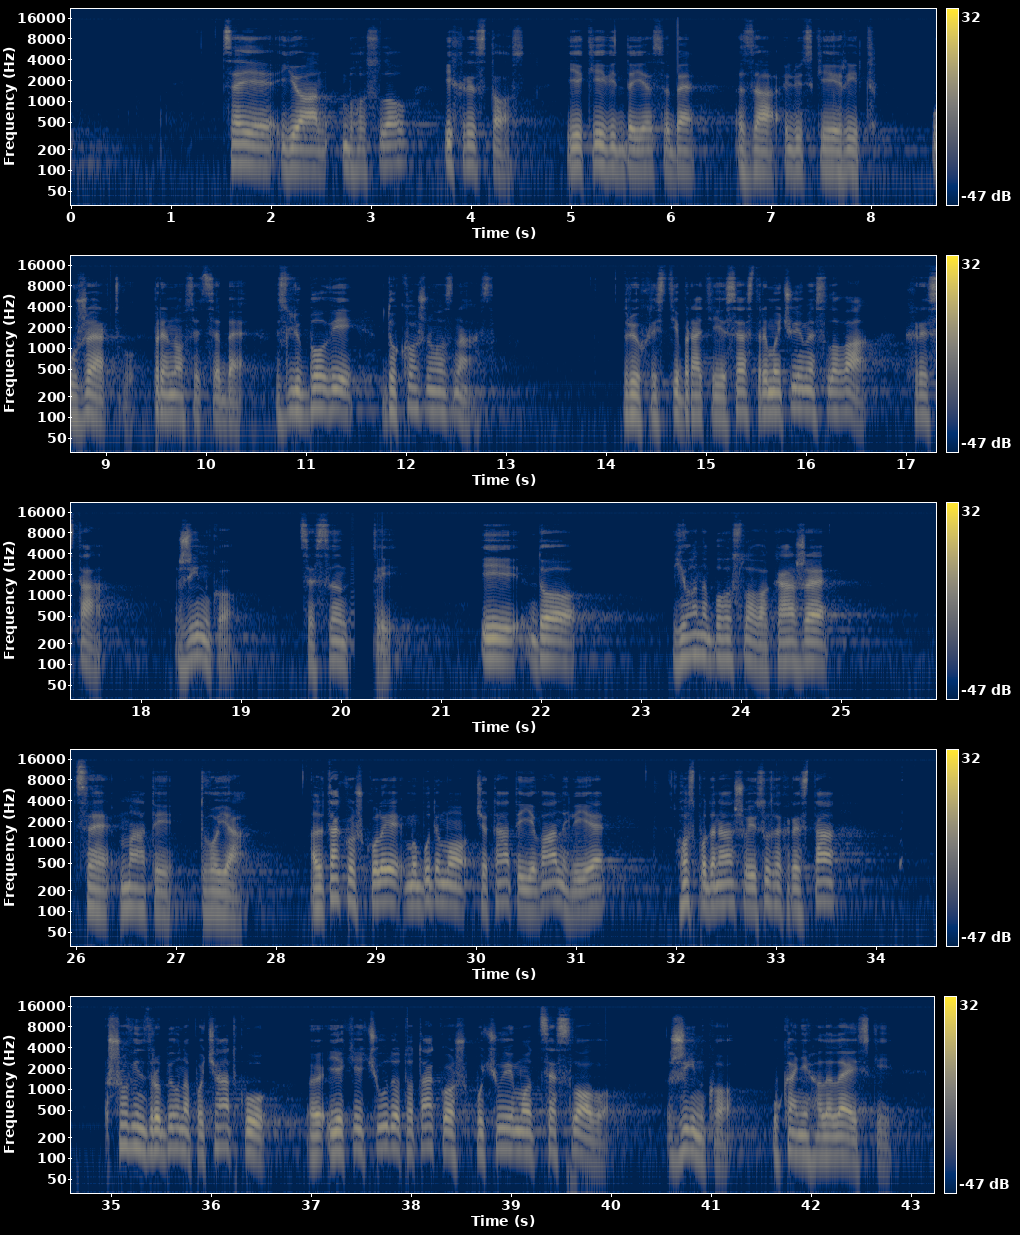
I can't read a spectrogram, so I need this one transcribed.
це є Йоанн Богослов і Христос, який віддає себе за людський рід у жертву, приносить себе з любові до кожного з нас. Дорогі Христі, браті і сестри, ми чуємо слова Христа, жінко, це син твій. І до Йоанна Богослова каже, це мати Твоя. Але також, коли ми будемо читати Євангеліє Господа нашого Ісуса Христа, що Він зробив на початку, е, яке чудо, то також почуємо це Слово жінко у Кані Галилейській,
